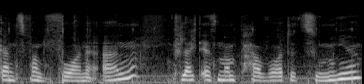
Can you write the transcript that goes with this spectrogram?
ganz von vorne an. Vielleicht erstmal ein paar Worte zu mir.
